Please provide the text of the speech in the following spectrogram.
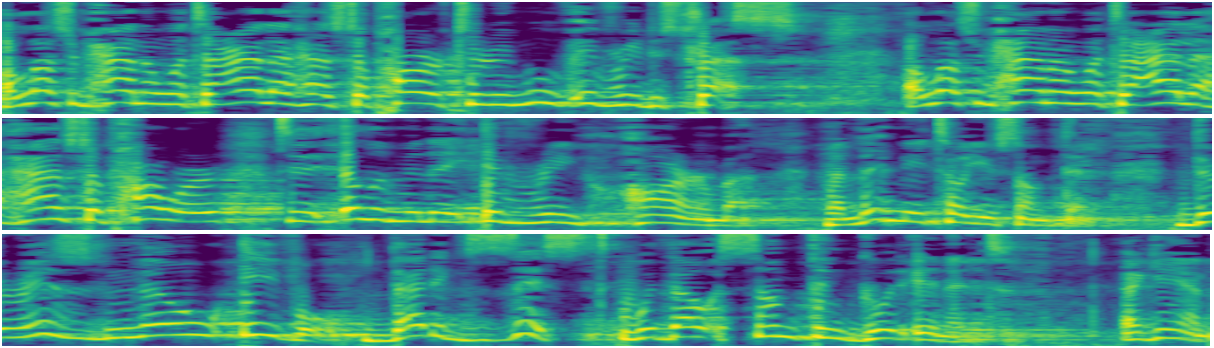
Allah subhanahu wa ta'ala has the power to remove every distress. Allah subhanahu wa ta'ala has the power to eliminate every harm. But let me tell you something. There is no evil that exists without something good in it. Again,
